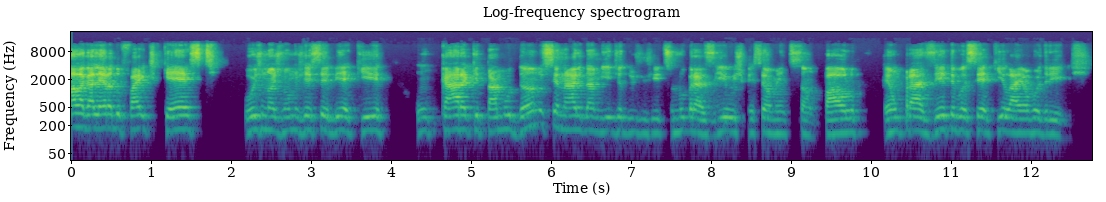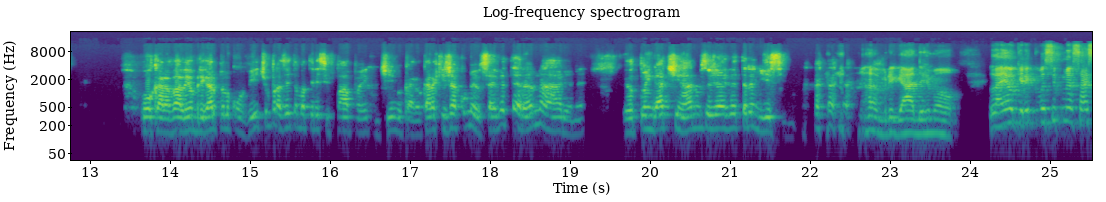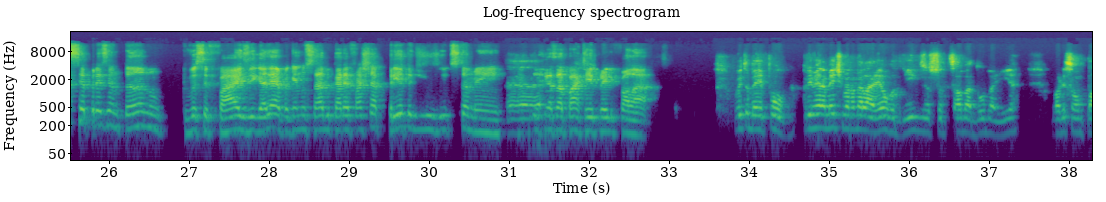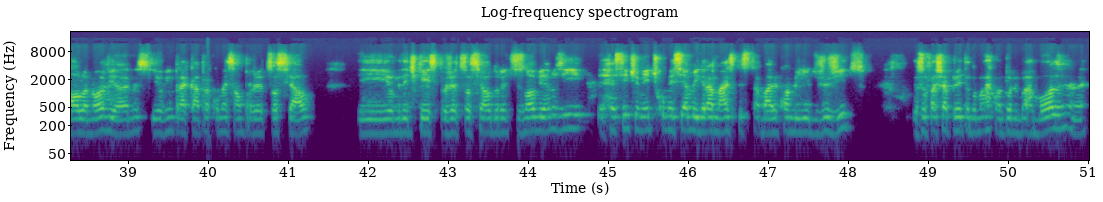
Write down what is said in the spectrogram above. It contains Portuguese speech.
Fala galera do Fightcast. Hoje nós vamos receber aqui um cara que está mudando o cenário da mídia do jiu-jitsu no Brasil, especialmente São Paulo. É um prazer ter você aqui, Lael Rodrigues. Ô, cara, valeu, obrigado pelo convite. Um prazer estar batendo esse papo aí contigo, cara. O cara que já comeu, você é veterano na área, né? Eu tô engatinhando, você já é veteraníssimo. obrigado, irmão. Lael, eu queria que você começasse se apresentando, que você faz. E, galera, para quem não sabe, o cara é faixa preta de jiu-jitsu também. É... Deixa essa parte aí para ele falar. Muito bem, pô. Primeiramente, meu nome é Lael Rodrigues, eu sou de Salvador, Bahia. Moro em São Paulo há nove anos e eu vim para cá para começar um projeto social. E eu me dediquei a esse projeto social durante esses nove anos e recentemente comecei a migrar mais para esse trabalho com a mídia do jiu-jitsu. Eu sou faixa preta do Marco Antônio Barbosa, né?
